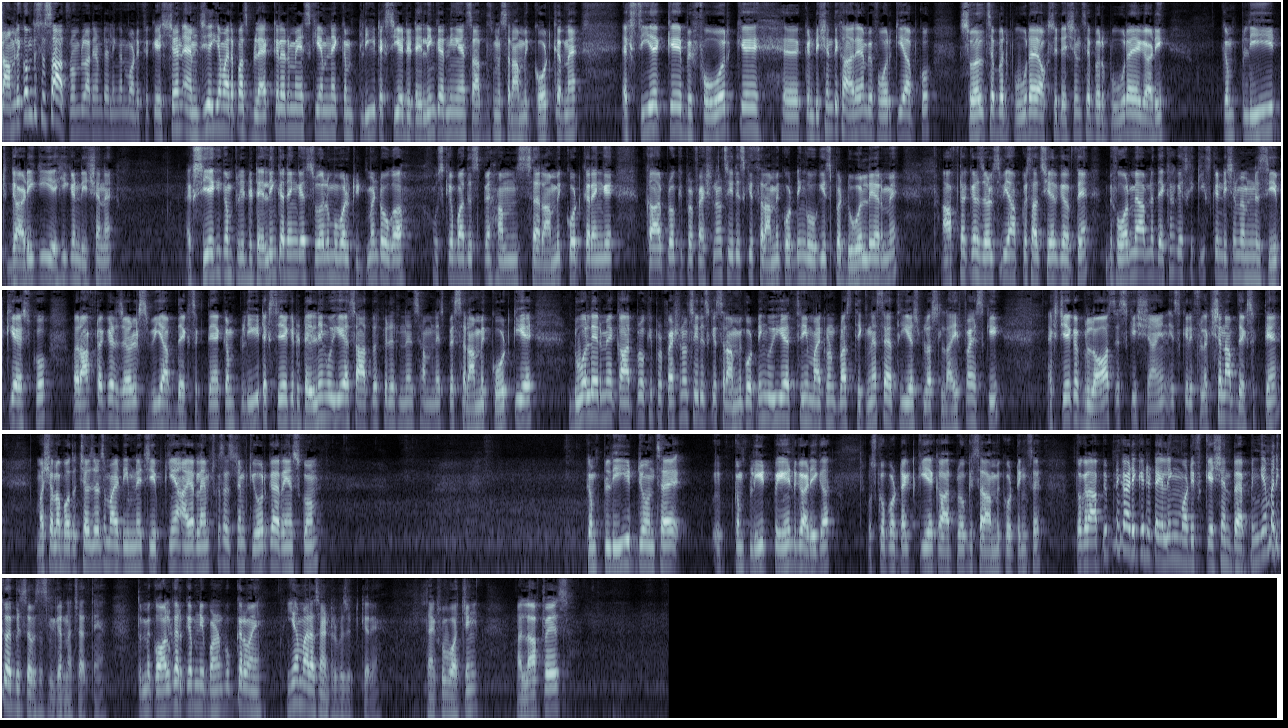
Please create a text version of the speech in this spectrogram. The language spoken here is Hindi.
वालेकुम दिस साथ from Blarium detailing and modification M G हमारे पास ब्लैक कलर में इसकी हमने कंप्लीट एक्सटीरियर डिटेलिंग करनी है। साथ इसमें सरामिक कोट करना है। एक्सटीरियर के बिफोर के कंडीशन दिखा रहे हैं। बिफोर की आपको सोयल से भरपूर है ऑक्सीडेशन से भरपूर है ये गाड़ी। कंप्लीट गाड़ी की यही कंडीशन है। एक्सटीरियर की कंप्लीट डिटेलिंग करेंगे सोयल रिमूवल ट्रीटमेंट होगा। उसके बाद इस पर हम सरामिक कोट करेंगे। कारप्रो की प्रोफेशनल सीरीज़ की सरामिक कोटिंग होगी इस पर डुअल लेयर में। आफ्टर के रिजल्ट्स भी आपके साथ शेयर करते हैं। बिफोर में आपने देखा कि इसकी किस कंडीशन में हमने रिसीव किया है इसको, और आफ्टर के रिजल्ट्स भी आप देख सकते हैं। कंप्लीट एक्सटीरियर की डिटेलिंग हुई है, साथ में फिर हमने इस पर सरामिक कोट की है। डुअल एयर में कारप्रो की प्रोफेशनल सीरीज़ की सरामिक कोटिंग हुई है। थ्री माइक्रोन प्लस थिकनेस है थ्री ईयर्स प्लस लाइफ है इसकी। एक्सटीरियर का ग्लॉस इसकी शाइन इसकी रिफ्लेक्शन आप देख सकते हैं। माशाल्लाह, बहुत अच्छे रिज़ल्ट हमारी टीम ने अचीव किए हैं। आयर लैम्प्स का सिस्टम क्योर कर रहे हैं इसको हम। कंप्लीट जो है कंप्लीट पेंट गाड़ी का, उसको प्रोटेक्ट किया कारप्रो की सरामिक कोटिंग से। तो अगर आप भी अपनी गाड़ी की डिटेलिंग मॉडिफिकेशन रैपिंग या हमारी कोई भी सर्विस करना चाहते हैं तो मैं कॉल करके अपनी अपॉइंट बुक करवाएँ। या हमारा सेंटर विज़िट करें। थैंक्स फॉर वॉचिंग अल्लाह हाफिज़।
